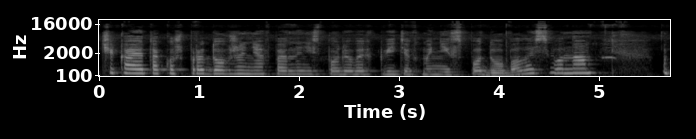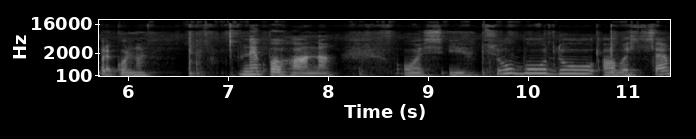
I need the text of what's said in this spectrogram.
чекаю також продовження. Впевненість польових квітів. Мені сподобалась вона. Ну, прикольно, непогана. Ось і цю буду. А ось це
